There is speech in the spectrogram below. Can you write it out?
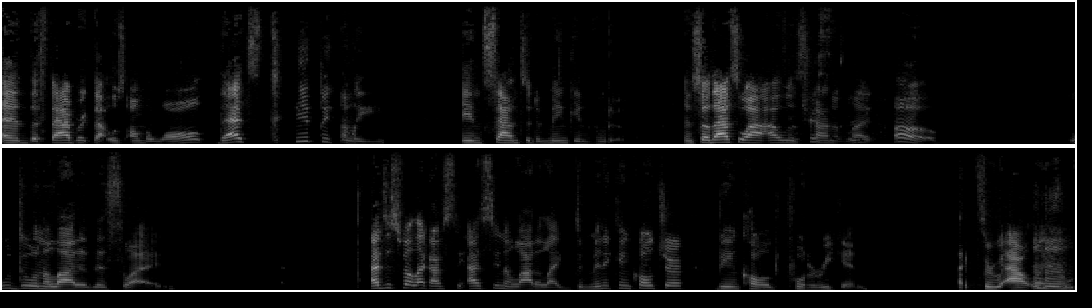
and the fabric that was on the wall. That's typically in Santo Dominican voodoo, and so that's why I was kind of like, oh, we're doing a lot of this like. I just felt like I've seen I've seen a lot of like Dominican culture being called Puerto Rican, like throughout like Mhm. from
